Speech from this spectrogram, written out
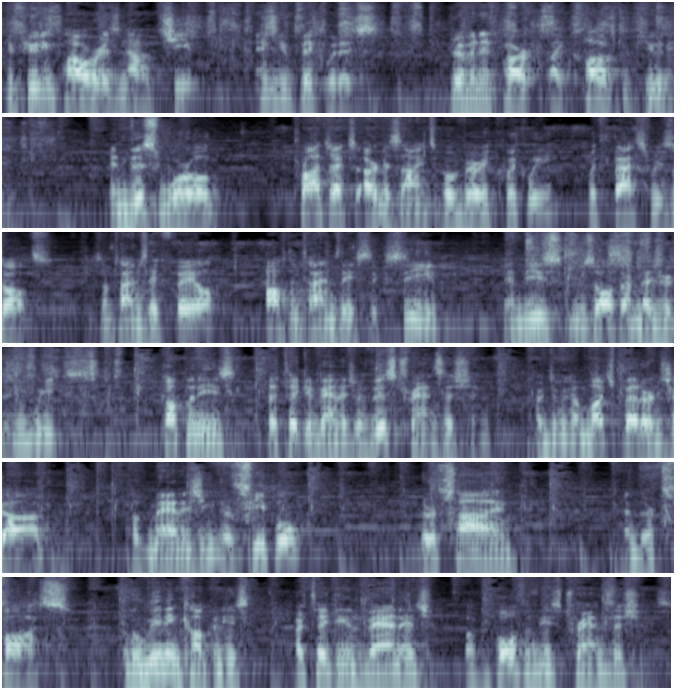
Computing power is now cheap and ubiquitous, driven in part by cloud computing. In this world, projects are designed to go very quickly with fast results. Sometimes they fail, oftentimes they succeed, and these results are measured in weeks. Companies that take advantage of this transition are doing a much better job of managing their people, their time, and their costs. The leading companies are taking advantage of both of these transitions,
